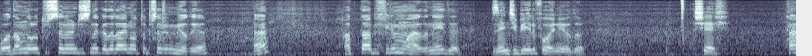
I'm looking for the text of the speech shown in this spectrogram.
Bu adamlar 30 sene öncesine kadar aynı otobüse binmiyordu ya. Ha? Hatta bir film vardı neydi? Zenci bir herif oynuyordu. Şey. Ha.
